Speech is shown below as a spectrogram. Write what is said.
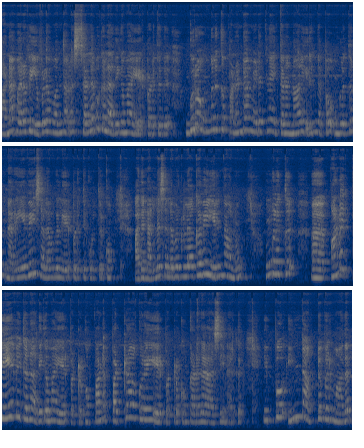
பண வரவு எவ்வளோ வந்தாலும் செலவுகள் அதிகமாக ஏற்படுத்துது. குரு உங்களுக்கு பன்னெண்டாம் இடத்துல இத்தனை நாள் இருந்தப்போ உங்களுக்கு நிறையவே செலவுகள் ஏற்படுத்தி கொடுத்துருக்கோம். அது நல்ல செலவுகளாகவே இருந்தாலும் உங்களுக்கு பண தேவைகள் அதிகமாக ஏற்பட்டிருக்கும். பண பற்றாக்குறை ஏற்பட்டிருக்கும் கடகராசினருக்கு இப்போ இந்த அக்டோபர் மாதம்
